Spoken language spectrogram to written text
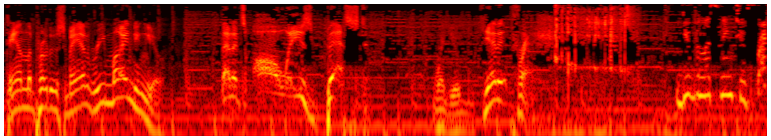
Dan the Produce Man reminding you that it's always best when you get it fresh. You've been listening to Fresh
